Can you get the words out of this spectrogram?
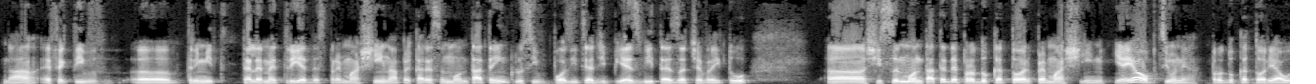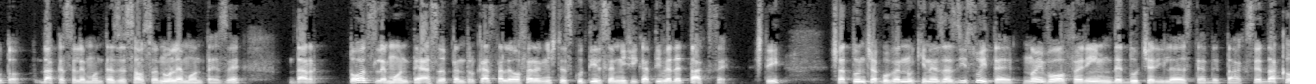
da? efectiv uh, trimit telemetrie despre mașina pe care sunt montate, inclusiv poziția GPS, viteză, ce vrei tu, uh, și sunt montate de producători pe mașini, ei au opțiunea, producătorii auto, dacă să le monteze sau să nu le monteze, dar toți le montează pentru că asta le oferă niște scutiri semnificative de taxe, știi? Și atunci guvernul chinez a zis, uite, noi vă oferim deducerile astea de taxe dacă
